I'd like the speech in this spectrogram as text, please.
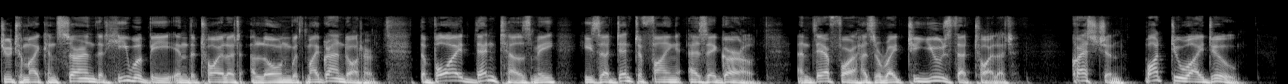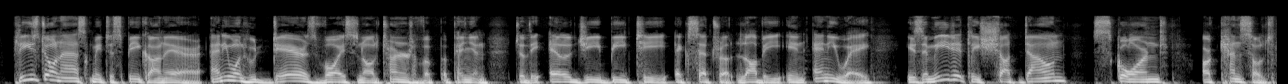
due to my concern that he will be in the toilet alone with my granddaughter. The boy then tells me he's identifying as a girl and therefore has a right to use that toilet. Question What do I do? Please don't ask me to speak on air. Anyone who dares voice an alternative opinion to the LGBT, etc. lobby in any way is immediately shut down, scorned, or cancelled.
